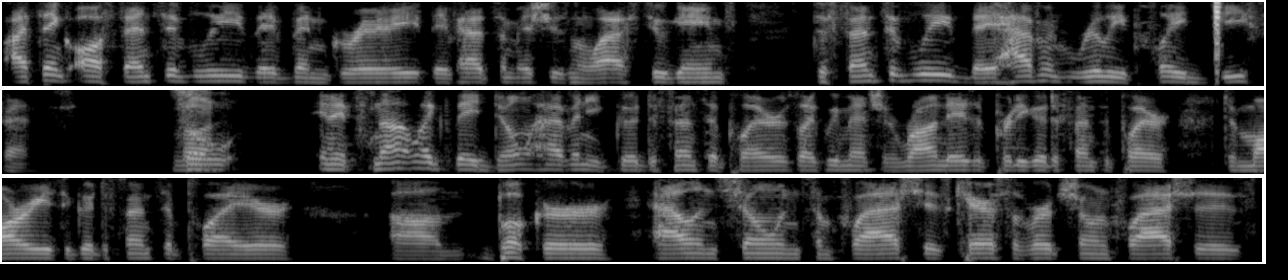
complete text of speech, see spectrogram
I think offensively they've been great. They've had some issues in the last two games. Defensively, they haven't really played defense. So no. and it's not like they don't have any good defensive players. Like we mentioned, Rondae is a pretty good defensive player. DeMarre is a good defensive player. Um, Booker, Allen's shown some flashes. Caris LeVert's shown flashes.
